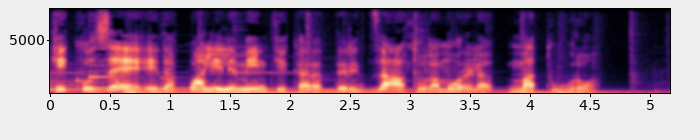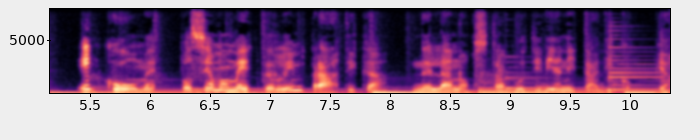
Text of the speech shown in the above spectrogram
che cos'è e da quali elementi è caratterizzato l'amore maturo e come possiamo metterlo in pratica nella nostra quotidianità di coppia.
